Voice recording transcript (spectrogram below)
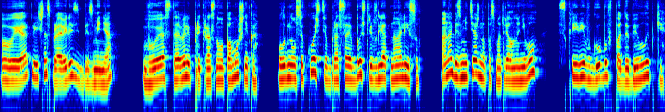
«Вы отлично справились без меня». «Вы оставили прекрасного помощника», – улыбнулся Костя, бросая быстрый взгляд на Алису. Она безмятежно посмотрела на него, скривив губы в подобие улыбки.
